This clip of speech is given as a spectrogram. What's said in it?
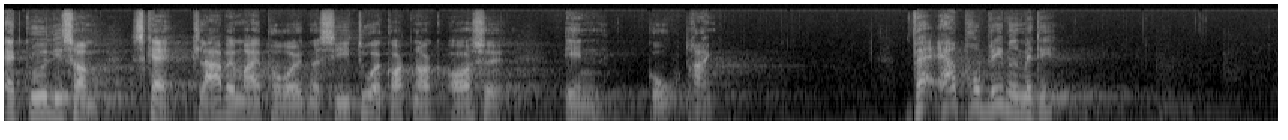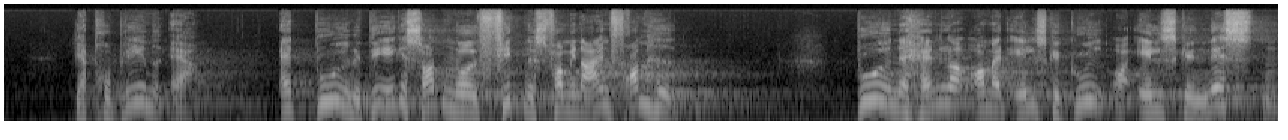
at Gud ligesom skal klappe mig på ryggen og sige, du er godt nok også en god dreng. Hvad er problemet med det? Ja, problemet er, at budene, det er ikke sådan noget fitness for min egen fromhed. Budene handler om at elske Gud og elske næsten.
